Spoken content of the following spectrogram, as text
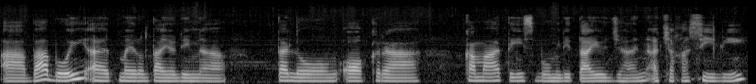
ah, baboy at mayroon tayo din na talong, okra, kamatis, bumili tayo dyan, at saka sili,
